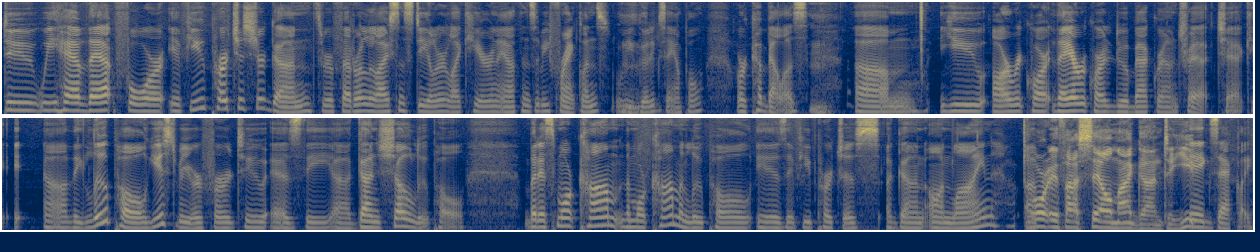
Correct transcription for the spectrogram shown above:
do. We have that for if you purchase your gun through a federally licensed dealer, like here in Athens, it'd be Franklin's, would be mm-hmm. a good example, or Cabela's. Mm-hmm. Um, you are required. They are required to do a background check. Check. It, uh, the loophole used to be referred to as the uh, gun show loophole, but it's more com. The more common loophole is if you purchase a gun online, uh, or if I sell my gun to you. Exactly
